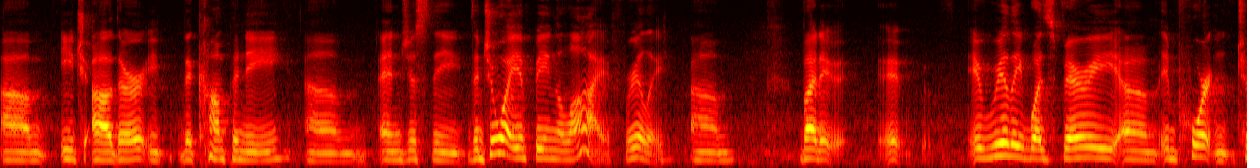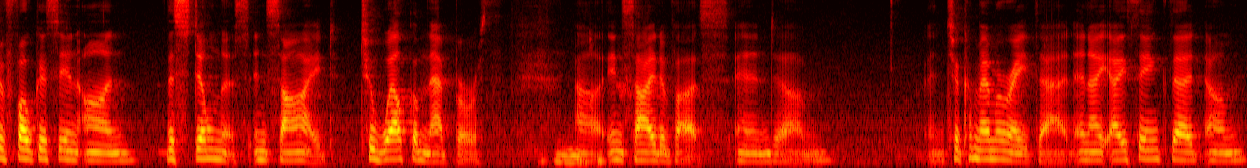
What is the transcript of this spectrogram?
um, each other, the company, um, and just the, the joy of being alive, really. Um, but it, it, it really was very um, important to focus in on the stillness inside, to welcome that birth mm-hmm. uh, inside of us and, um, and to commemorate that. And I, I think that um,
